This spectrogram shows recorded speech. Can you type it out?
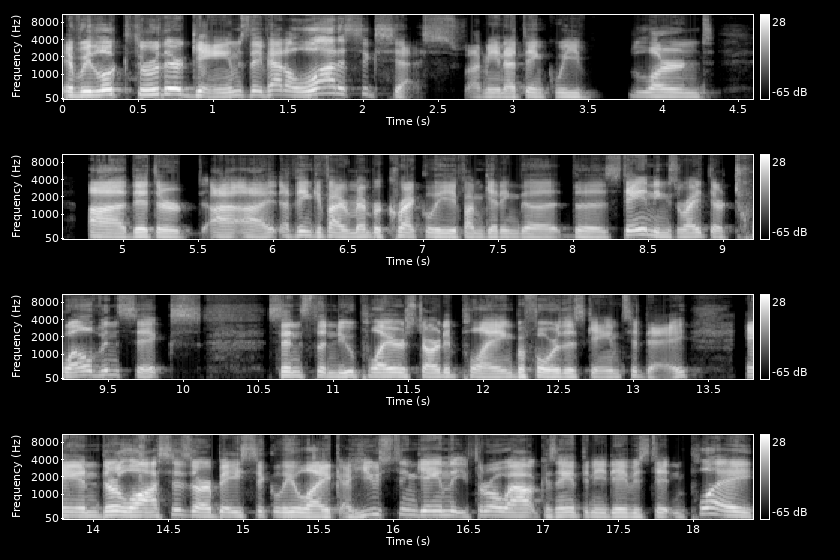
If we look through their games, they've had a lot of success. I mean, I think we've learned uh, that they're. Uh, I think if I remember correctly, if I'm getting the the standings right, they're 12 and six since the new players started playing before this game today. And their losses are basically like a Houston game that you throw out because Anthony Davis didn't play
